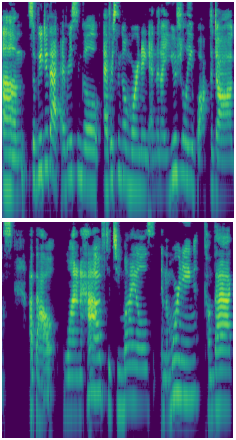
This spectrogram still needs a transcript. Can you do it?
Um, so we do that every single every single morning, and then I usually walk the dogs about one and a half to two miles in the morning. Come back,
